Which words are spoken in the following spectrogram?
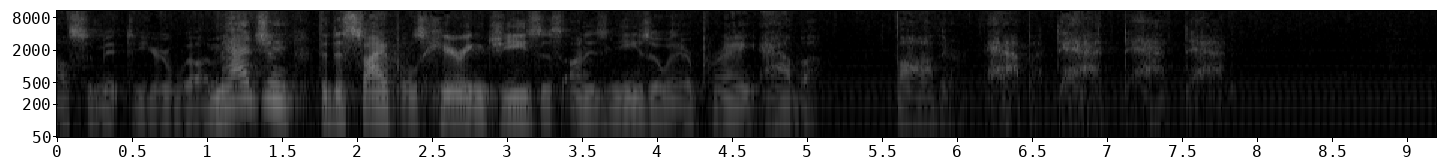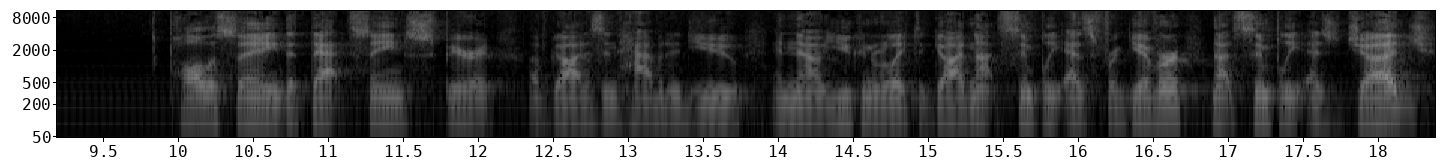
I'll submit to your will. Imagine the disciples hearing Jesus on his knees over there praying, Abba, Father, Abba, Dad, Dad, Dad. Paul is saying that that same spirit of God has inhabited you, and now you can relate to God not simply as forgiver, not simply as judge,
